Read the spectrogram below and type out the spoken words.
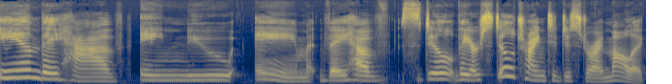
and they have a new aim they have still they are still trying to destroy Moloch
